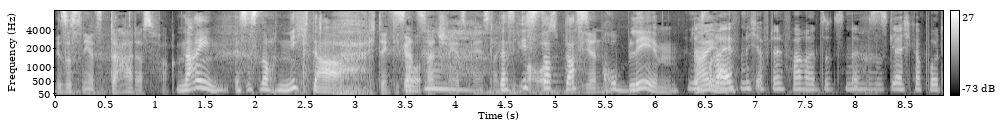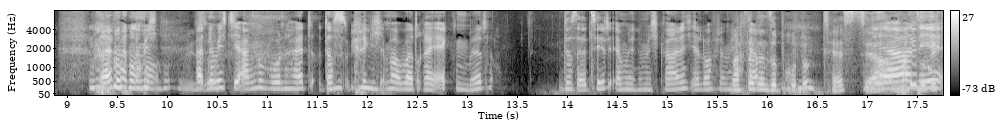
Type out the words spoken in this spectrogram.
Ist es denn jetzt da, das Fahrrad? Nein, es ist noch nicht da. Ich denke die So. ganze Zeit schon, jetzt kann ich es gleich Das ist doch das. Problem. Lass Nein. Ralf nicht auf dein Fahrrad sitzen, dann ist es gleich kaputt. Ralf hat nämlich, hat nämlich die Angewohnheit, das kriege ich immer über drei Ecken mit. Das erzählt er mir nämlich gar nicht. Er läuft nämlich Macht er dann so Produkttests, ja? Ja, so nee,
